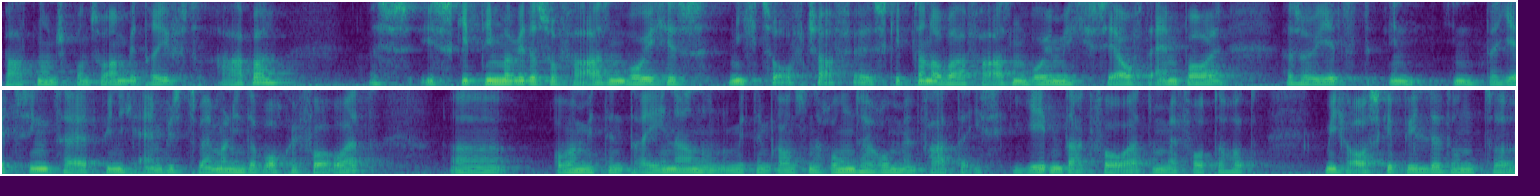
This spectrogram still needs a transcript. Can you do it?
Partner und Sponsoren betrifft, aber es, es, gibt immer wieder so Phasen, wo ich es nicht so oft schaffe. Es gibt dann aber auch Phasen, wo ich mich sehr oft einbaue. Also jetzt in, in der jetzigen Zeit bin ich ein bis zweimal in der Woche vor Ort. Äh, aber mit den Trainern und mit dem ganzen Rundherum. Mein Vater ist jeden Tag vor Ort und mein Vater hat mich ausgebildet und äh,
